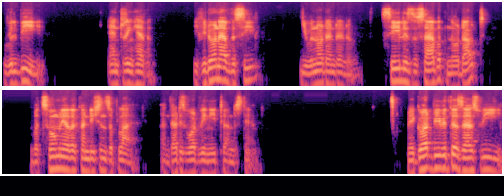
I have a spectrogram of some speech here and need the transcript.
who will be entering heaven. If you don't have the seal, you will not enter heaven. Seal is the Sabbath, no doubt, but so many other conditions apply, and that is what we need to understand. May God be with us as we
